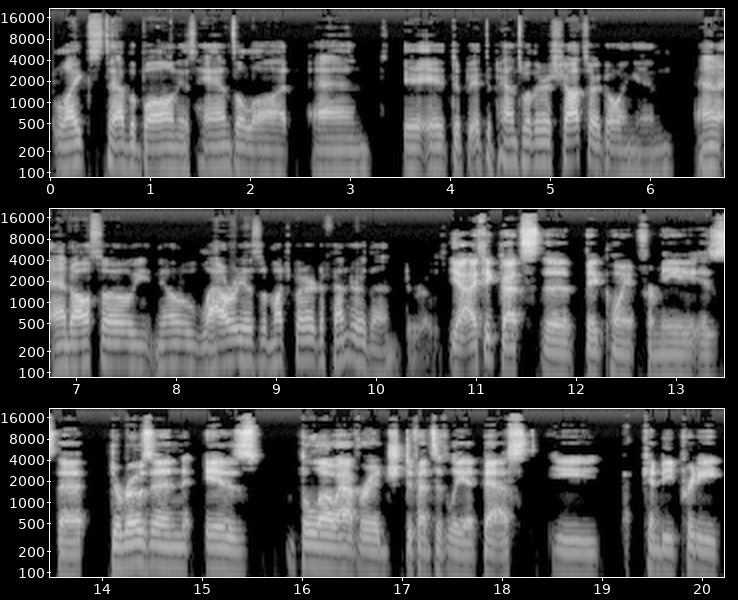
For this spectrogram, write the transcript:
likes to have the ball in his hands a lot, and it, it, it depends whether his shots are going in and and also you know Lowry is a much better defender than DeRozan. Yeah, I think that's the big point for me is that DeRozan is below average defensively at best. He can be pretty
